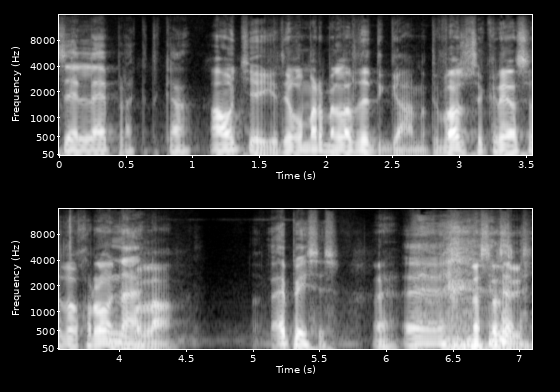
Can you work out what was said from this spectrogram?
ζελέ πρακτικά. Α, οκ, γιατί εγώ μαρμελαδέ την κάνω. Τη βάζω σε κρέας εδώ χρόνια Ναι. πολλά. Επίσης. Ε, Ε, να σας ζεις.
